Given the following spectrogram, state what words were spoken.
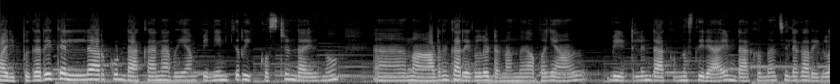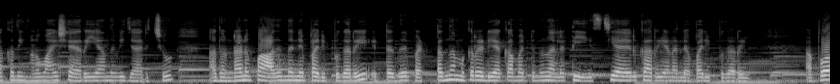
പരിപ്പ് കറിയൊക്കെ എല്ലാവർക്കും ഉണ്ടാക്കാൻ അറിയാം. പിന്നെ എനിക്ക് റിക്വസ്റ്റ് ഉണ്ടായിരുന്നു നാടൻ കറികൾ ഇടണമെന്ന്. അപ്പോൾ ഞാൻ വീട്ടിലുണ്ടാക്കുന്ന സ്ഥിരമായി ഉണ്ടാക്കുന്ന ചില കറികളൊക്കെ നിങ്ങളുമായി ഷെയർ ചെയ്യാമെന്ന് വിചാരിച്ചു. അതുകൊണ്ടാണ് ഇപ്പോൾ ആദ്യം തന്നെ പരിപ്പ് കറി ഇട്ടത്. പെട്ടെന്ന് നമുക്ക് റെഡിയാക്കാൻ പറ്റുന്ന നല്ല ടേസ്റ്റി ആയ ഒരു കറിയാണല്ലോ പരിപ്പ് കറി. അപ്പോൾ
